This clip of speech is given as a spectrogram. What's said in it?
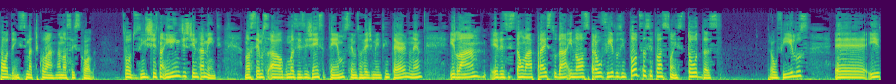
podem se matricular na nossa escola. Todos, indistintamente. Nós temos algumas exigências, temos, temos um regimento interno, né? E lá, eles estão lá para estudar e nós para ouvi-los em todas as situações, todas. Para ouvi-los é, e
